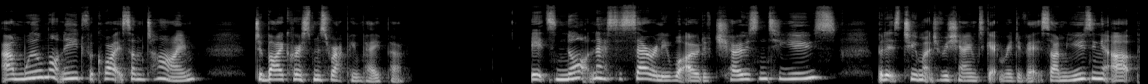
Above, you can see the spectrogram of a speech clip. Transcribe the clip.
and will not need for quite some time, to buy Christmas wrapping paper. It's not necessarily what I would have chosen to use, but it's too much of a shame to get rid of it. So I'm using it up,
